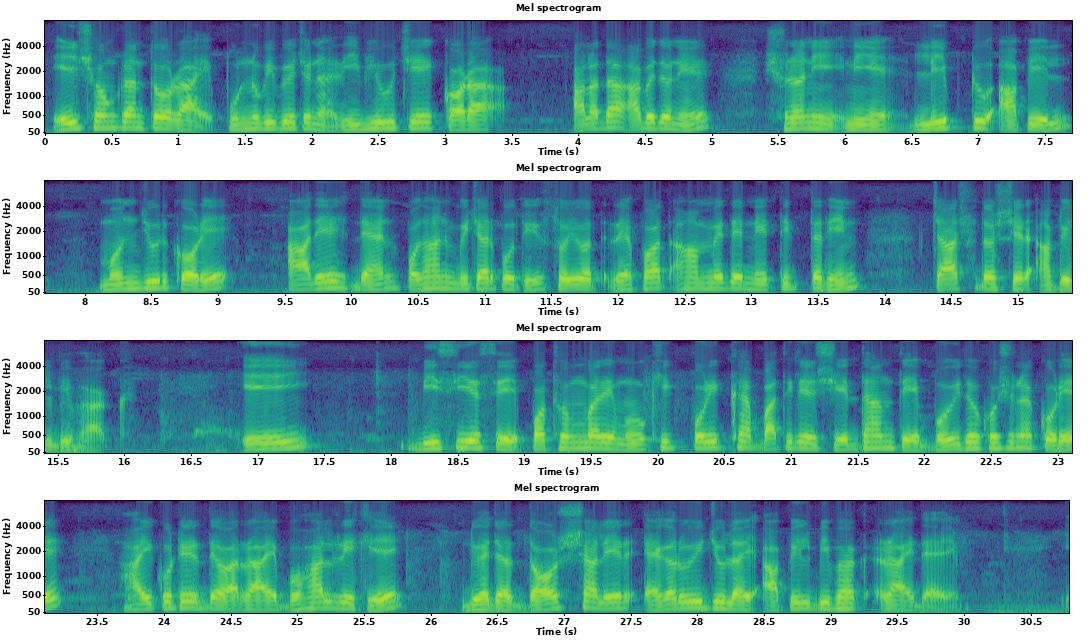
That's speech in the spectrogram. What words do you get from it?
এই সংক্রান্ত রায় পুনর্বিবেচনা রিভিউ চেয়ে করা আলাদা আবেদনের শুনানি নিয়ে লিভ টু আপিল মঞ্জুর করে আদেশ দেন প্রধান বিচারপতি সৈয়দ রেফাত আহমেদের নেতৃত্বাধীন চার সদস্যের আপিল বিভাগ। এই বিসিএসে প্রথমবারে মৌখিক পরীক্ষা বাতিলের সিদ্ধান্তে বৈধ ঘোষণা করে হাইকোর্টের দেওয়া রায় বহাল রেখে দু হাজার দশ সালের এগারোই জুলাই আপিল বিভাগ রায় দেয়।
